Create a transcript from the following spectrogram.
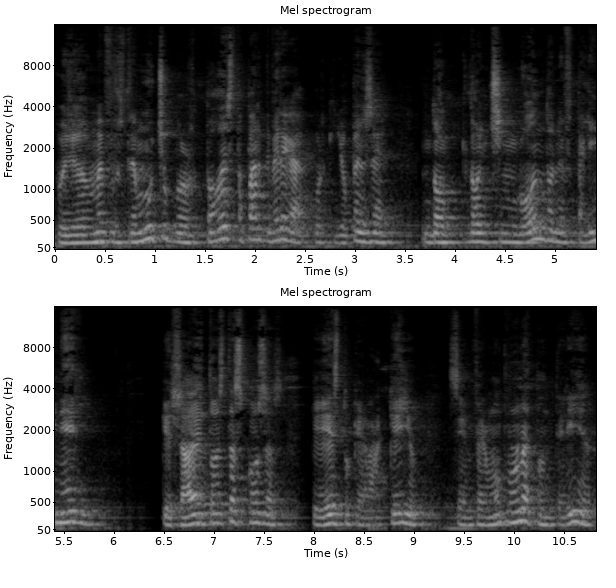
pues yo me frustré mucho por toda esta parte, verga, porque yo pensé, don, don chingón, don Neftalí Neri, que sabe todas estas cosas, que esto, que aquello, se enfermó por una tontería.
